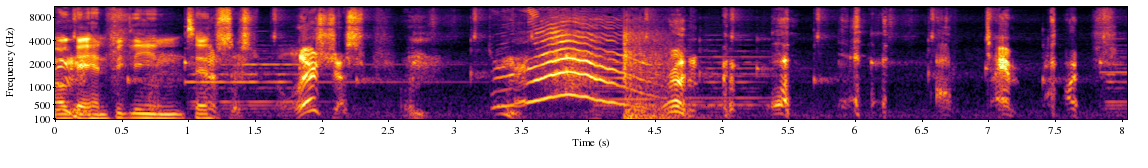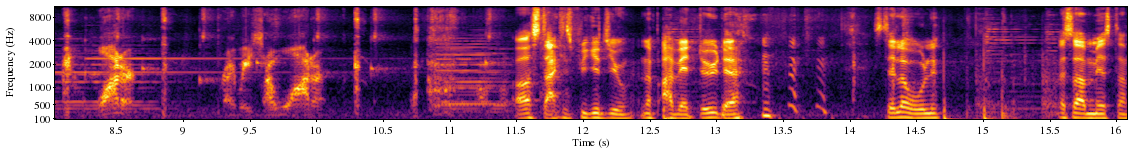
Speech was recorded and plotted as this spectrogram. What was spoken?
Okay, han fik lige en til. this is delicious. Tim, water. Bring me some water. Åh, oh, stakkels Pikachu. Han er bare ved at dø der. Stille og roligt. Hvad så, mester?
